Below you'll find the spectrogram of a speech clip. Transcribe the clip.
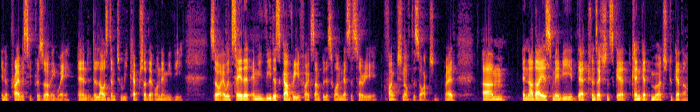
in a privacy preserving way, and it allows them to recapture their own MEV. So I would say that MEV discovery, for example, is one necessary function of this auction, right? Um, another is maybe that transactions get can get merged together,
